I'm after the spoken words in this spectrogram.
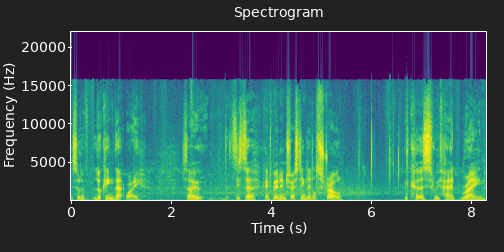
sort of looking that way. So this is uh, going to be an interesting little stroll. Because we've had rain,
